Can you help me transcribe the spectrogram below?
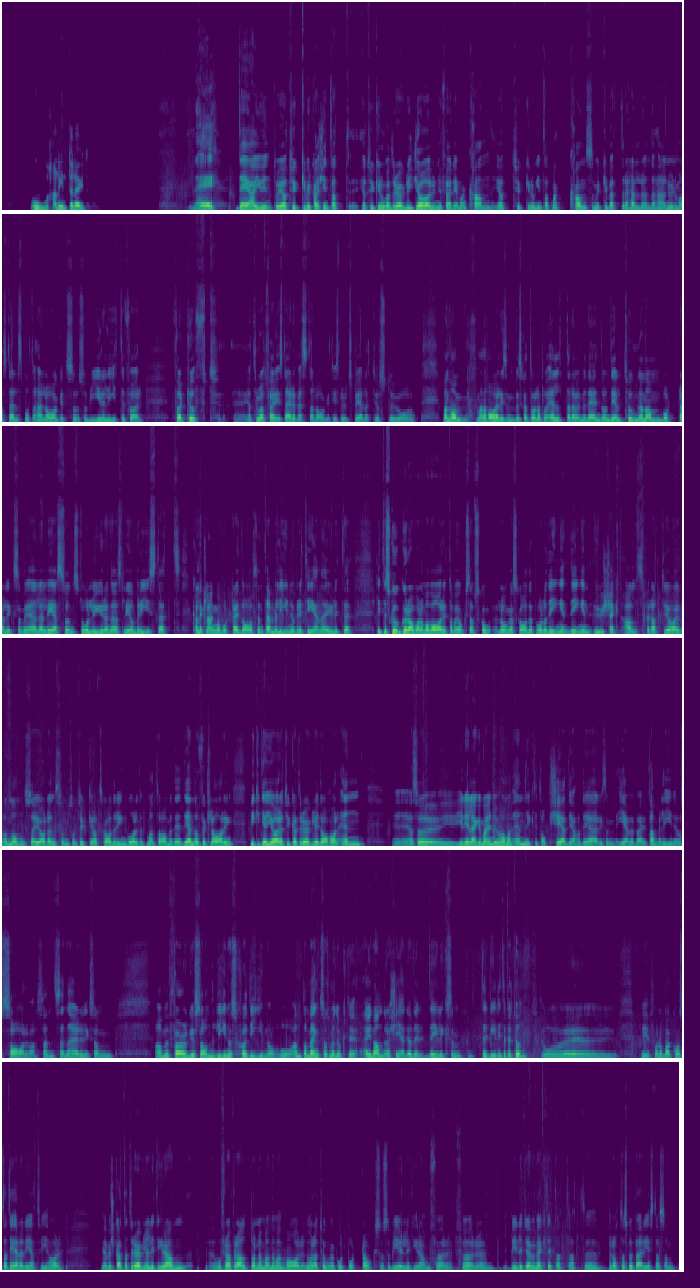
Oh, han är inte nöjd. Nej, det är han ju inte. Och jag tycker väl kanske inte att... Jag tycker nog att Rögle gör ungefär det man kan. Jag tycker nog inte att man kan så mycket bättre heller än det här. Nu när man ställs mot det här laget så, så blir det lite för, för tufft. Jag tror att Färjestad är det bästa laget i slutspelet just nu. Och man har, man har liksom, Vi ska inte hålla på och älta där, men det är ändå en del tunga namn borta liksom. Med Ellen Lesund, Stål Lyrenäs, Leon Bristedt, Kalle Klang var borta idag. Sen Tembellini och Brithén är ju lite lite skuggor av vad de har varit. De har ju också haft sko långa skadeuppehåll och det är, ingen, det är ingen ursäkt alls. För att jag, om någon så är jag den som, som tycker att skador ingår. Det får man ta. Men det, det är ändå en förklaring. Vilket jag gör. Jag tycker att Rögle idag har en eh, Alltså i det läge man är nu har man en riktig toppkedja och det är liksom Everberg, Tambellini och Sar. Va? Sen, sen är det liksom ja, men Ferguson, Linus Sjödin och, och, Anton Bengtsson som är duktig är ju en andra kedja. Det, det, är liksom, det blir lite för tunt. Och, eh, vi får nog bara konstatera det att vi har överskattat Rögle lite grann. Och framförallt då när man, när man har några tunga kort borta också så blir det lite grann för, för eh, blir lite övermäktigt att, att eh, brottas med Färjestad som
